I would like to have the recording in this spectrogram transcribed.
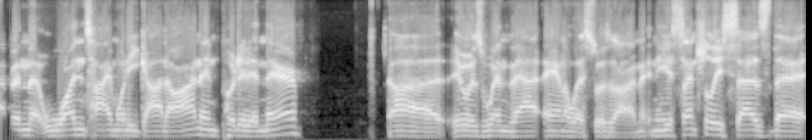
happened that one time when he got on and put it in there, uh, it was when that analyst was on. And he essentially says that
